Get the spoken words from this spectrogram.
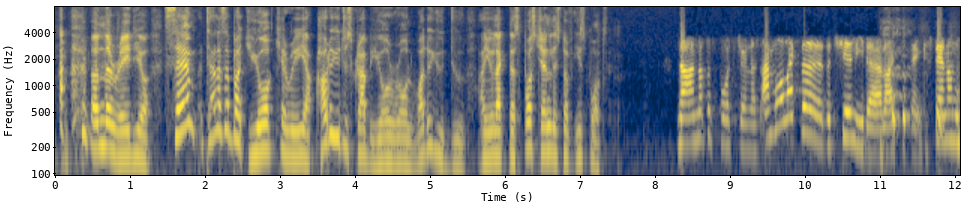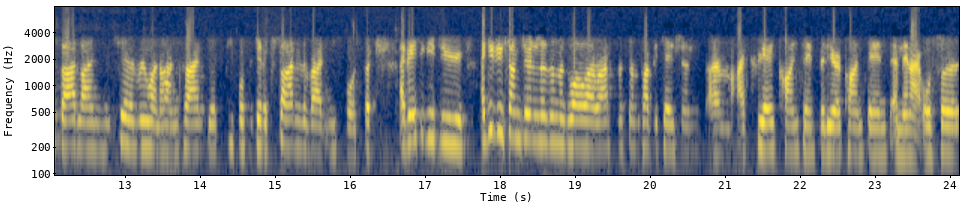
on the radio. Sam, tell us about your career. How do you describe your role? What do you do? Are you like the sports journalist of esports? No, I'm not the sports journalist. I'm more like the, the cheerleader, I like to think. Stand on the sidelines and cheer everyone on, try and get people to get excited about esports. But I basically do, I do do some journalism as well. I write for some publications. Um, I create content, video content, and then I also,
